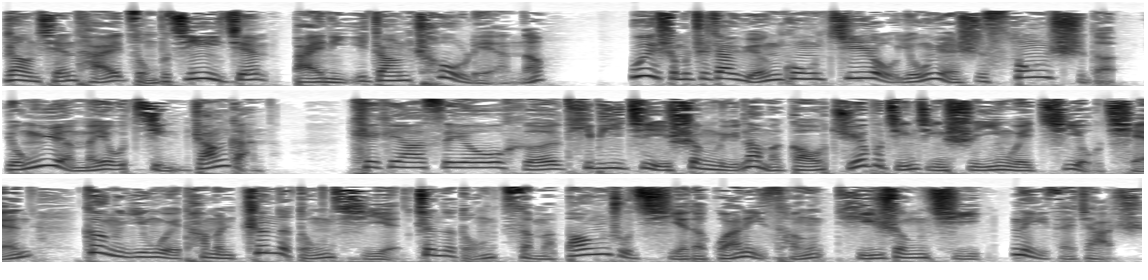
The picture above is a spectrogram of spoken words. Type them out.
让前台总不经意间摆你一张臭脸呢？为什么这家员工肌肉永远是松弛的，永远没有紧张感呢？KKRCO 和 TPG 胜率那么高，绝不仅仅是因为其有钱，更因为他们真的懂企业，真的懂怎么帮助企业的管理层提升其内在价值。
